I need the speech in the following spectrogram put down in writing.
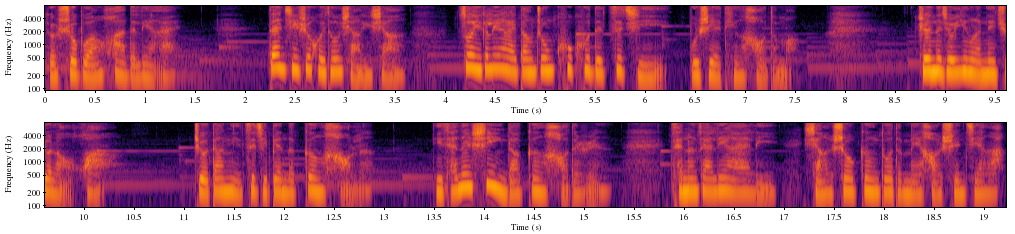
有说不完话的恋爱。但其实回头想一想，做一个恋爱当中酷酷的自己，不是也挺好的吗？真的就应了那句老话：只有当你自己变得更好了，你才能吸引到更好的人，才能在恋爱里。享受更多的美好瞬间啊！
